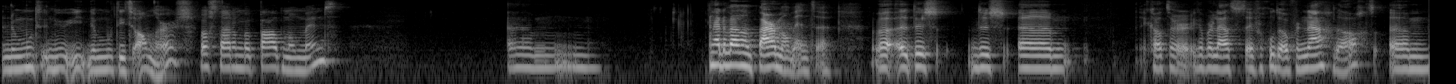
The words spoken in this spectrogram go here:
er, moet nu, er moet iets anders? Was daar een bepaald moment? Ehm, nou, er waren een paar momenten. Eh, Dus, dus ehm, ik, had er, ik heb er laatst even goed over nagedacht. Ehm,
